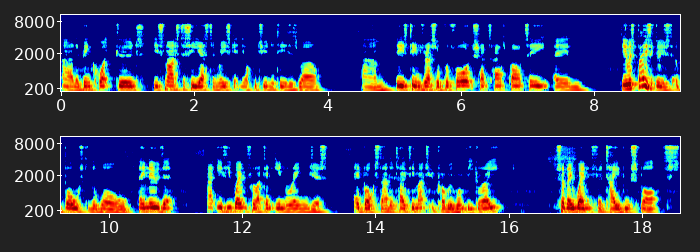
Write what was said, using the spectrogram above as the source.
Uh, they've been quite good. It's nice to see Iestyn Rees getting the opportunities as well. Um, these teams wrestled before at Shug's House Party, and it was basically just a balls to the wall. They knew that uh, if you went for like an in ring, just a bog standard tag team match, it probably wouldn't be great. So they went for table spots,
